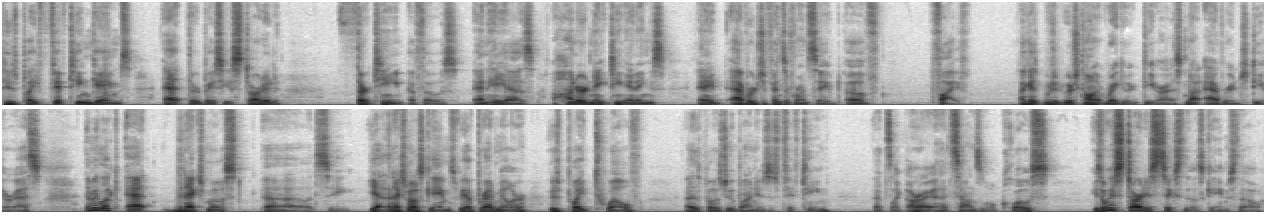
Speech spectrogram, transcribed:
who's played 15 games at third base. He has started 13 of those, and he has 118 innings and an average defensive run saved of five. I guess we're just calling it regular DRS, not average DRS. Then we look at the next most. Uh, let's see. Yeah, the next most games we have Brad Miller, who's played 12, as opposed to Ibanez's 15. That's like all right. That sounds a little close. He's only started six of those games though.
